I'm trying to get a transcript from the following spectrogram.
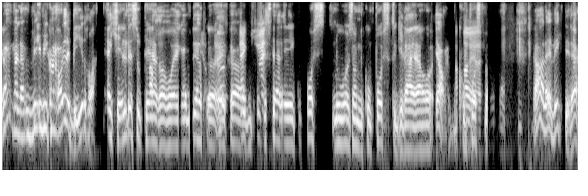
Eh, Ja, men eh, vi, vi kan alle bidra. Jeg kildesorterer, og jeg, har vurdert, jeg skal investere i kompost, noe sånn kompostgreier. Og, ja, kompost. Ja, det er viktig, det.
